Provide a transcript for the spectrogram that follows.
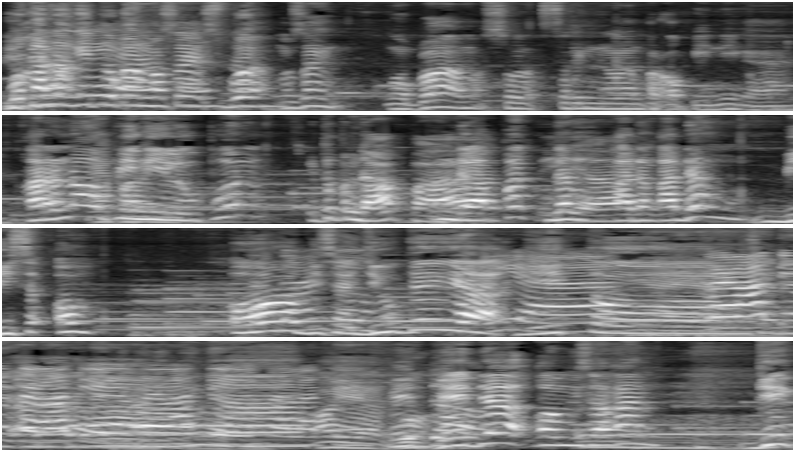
bukan diterima. gitu kan Iya, maksudnya iya. gua maksudnya ngobrol sama sering ngelempar opini kan Karena Kayak opini paling- lu pun Itu pendapat. pendapat dan Iya. kadang-kadang bisa oh oh bisa juga ya Iya. gitu. Relatif, ada relatif, relatif, oh iya Beda. Beda kalau misalkan gig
